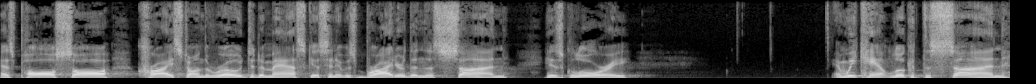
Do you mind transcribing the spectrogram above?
as Paul saw Christ on the road to Damascus and it was brighter than the sun, His glory, and we can't look at the sun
